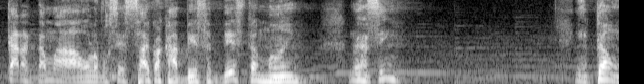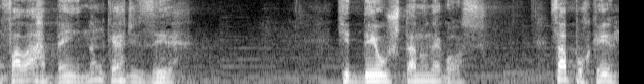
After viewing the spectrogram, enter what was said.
O cara dá uma aula, você sai com a cabeça desse tamanho. Não é assim? Então, falar bem não quer dizer que Deus está no negócio. Sabe por quê?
